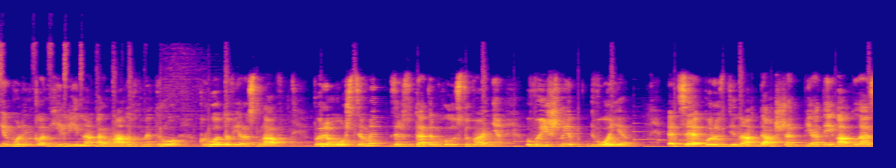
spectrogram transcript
Єрмоленко Ангеліна, Арманов Дмитро, Кротов Ярослав. Переможцями за результатами голосування вийшли двоє. Це Бороздіна Даша, 5 А клас,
